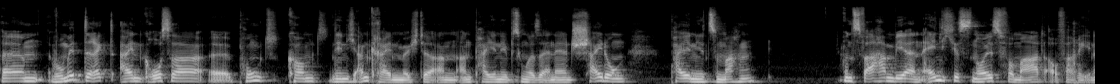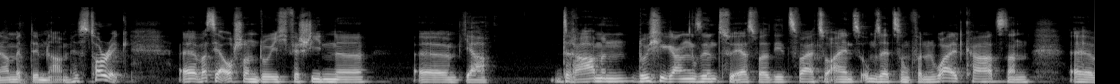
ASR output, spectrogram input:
Ähm, womit direkt ein großer äh, Punkt kommt, den ich ankreiden möchte an, an Pioneer, beziehungsweise eine Entscheidung, Pioneer zu machen. Und zwar haben wir ein ähnliches neues Format auf Arena mit dem Namen Historic, äh, was ja auch schon durch verschiedene äh, ja, Dramen durchgegangen sind. Zuerst war die 2 zu 1 Umsetzung von den Wildcards, dann äh,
